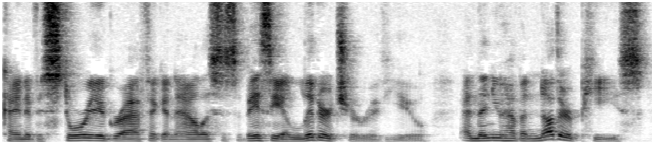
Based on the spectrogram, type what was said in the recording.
kind of historiographic analysis, basically a literature review, and then you have another piece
